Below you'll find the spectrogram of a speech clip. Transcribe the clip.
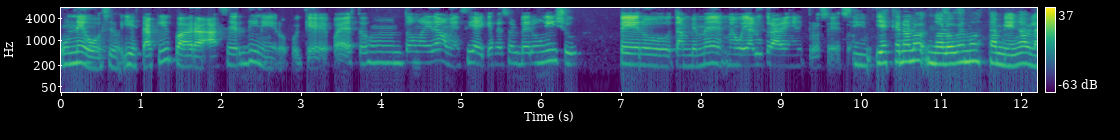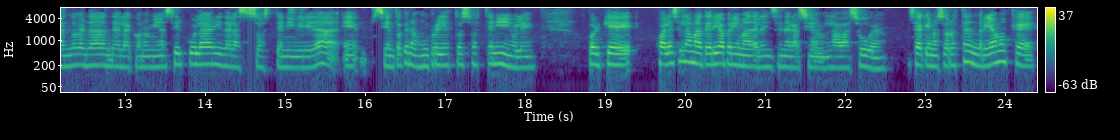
un negocio y está aquí para hacer dinero, porque pues esto es un toma y dame, sí, hay que resolver un issue, pero también me, voy a lucrar en el proceso. Sí, y es que no lo, no lo vemos también hablando, ¿verdad?, de la economía circular y de la sostenibilidad. Eh, siento que no es un proyecto sostenible, porque ¿cuál es la materia prima de la incineración? La basura. O sea que nosotros tendríamos que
